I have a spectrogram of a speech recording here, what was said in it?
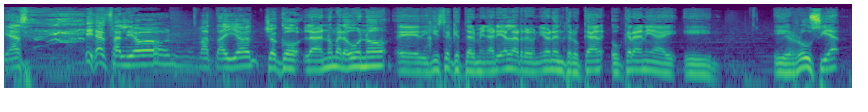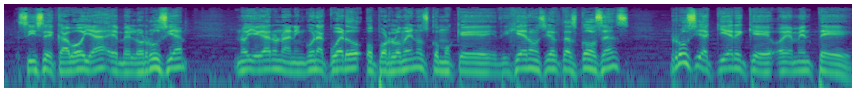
Ya, ya salió un batallón. Choco, la número uno, eh, dijiste que terminaría la reunión entre Ucrania y Rusia. Sí se acabó ya en Bielorrusia. No llegaron a ningún acuerdo, o por lo menos como que dijeron ciertas cosas. Rusia quiere que, obviamente,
